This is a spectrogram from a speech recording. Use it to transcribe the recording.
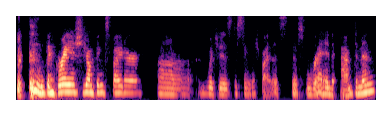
the grayish jumping spider, uh, which is distinguished by this, this red abdomen.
